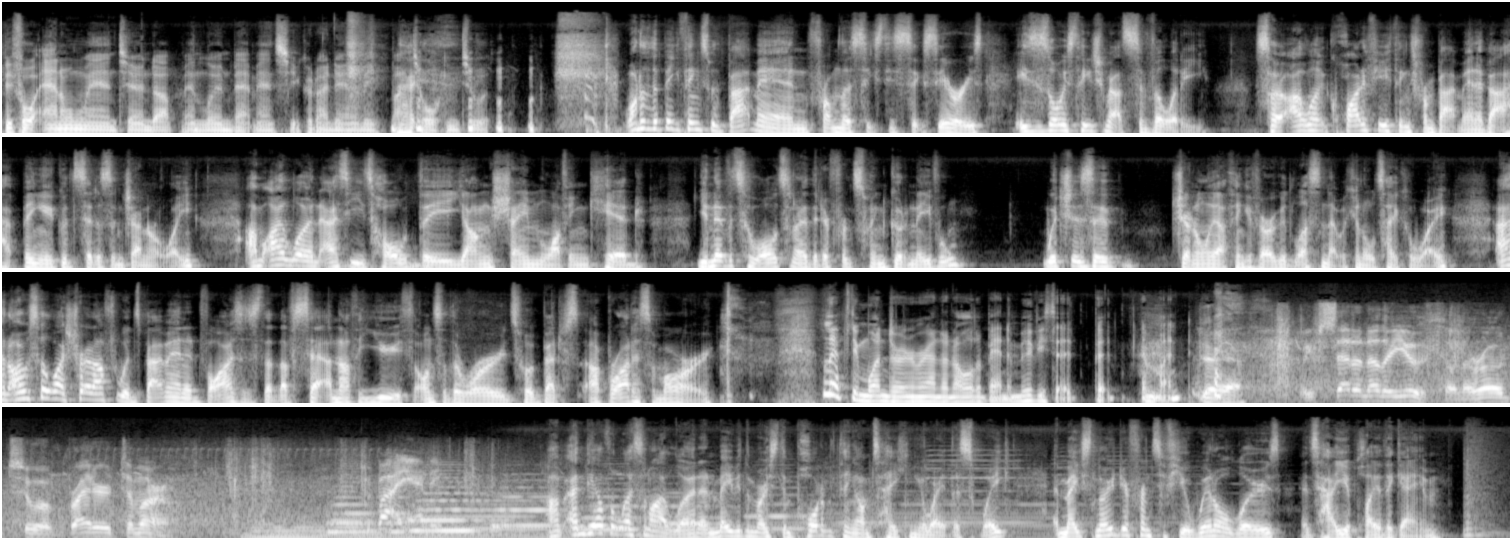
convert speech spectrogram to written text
Before Animal Man turned up and learned Batman's secret identity by talking to it. One of the big things with Batman from the 66 series is he's always teaching about civility. So I learned quite a few things from Batman about being a good citizen generally. Um, I learned as he told the young shame-loving kid, "You're never too old to know the difference between good and evil," which is a generally I think a very good lesson that we can all take away. And I also like straight afterwards, Batman advises that they've set another youth onto the road to a better, a brighter tomorrow. Left him wandering around an old abandoned movie set, but never mind. Yeah. We've set another youth on the road to a brighter tomorrow. Goodbye, Andy. Um, and the other lesson I learned, and maybe the most important thing I'm taking away this week, it makes no difference if you win or lose, it's how you play the game.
